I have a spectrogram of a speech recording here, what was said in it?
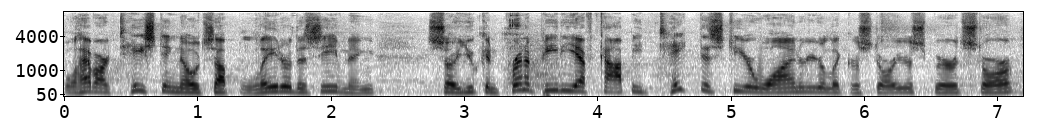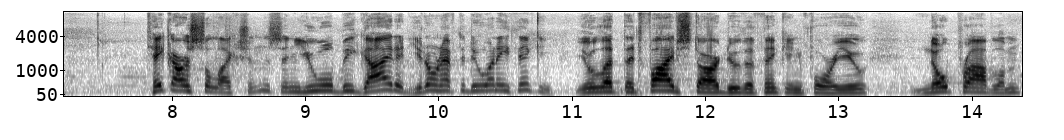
We'll have our tasting notes up later this evening, so you can print a PDF copy, take this to your wine or your liquor store, your spirit store, take our selections, and you will be guided. You don't have to do any thinking. You'll let the five star do the thinking for you. No problem.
